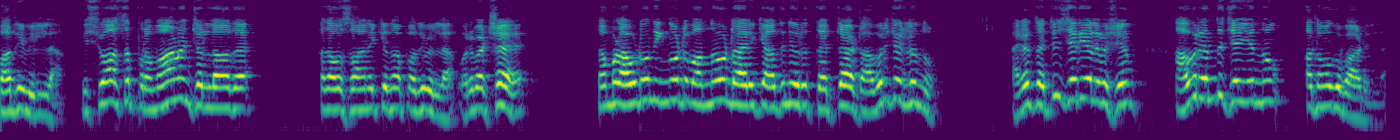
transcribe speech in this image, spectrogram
പതിവില്ല. വിശ്വാസ പ്രമാണം ചൊല്ലാതെ അത് അവസാനിക്കുന്ന പതിവില്ല. ഒരുപക്ഷെ നമ്മൾ അവിടെ നിന്ന് ഇങ്ങോട്ട് വന്നുകൊണ്ടായിരിക്കും അതിനൊരു തെറ്റായിട്ട് അവർ ചൊല്ലുന്നു. അതിന്റെ തെറ്റ് ശരിയല്ല വിഷയം. അവരെന്ത് ചെയ്യുന്നു? അത് നമുക്ക് പാടില്ല.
